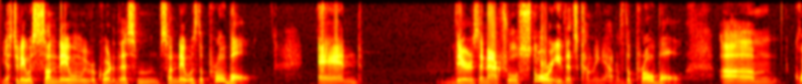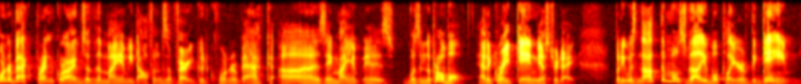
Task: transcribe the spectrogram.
yesterday was Sunday when we recorded this. Mm, Sunday was the Pro Bowl, and there's an actual story that's coming out of the Pro Bowl. Um, cornerback Brent Grimes of the Miami Dolphins, a very good cornerback, uh, is a Miami is was in the Pro Bowl. Had a great game yesterday, but he was not the most valuable player of the game.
